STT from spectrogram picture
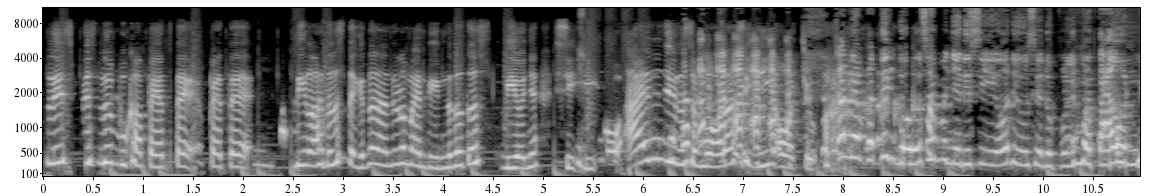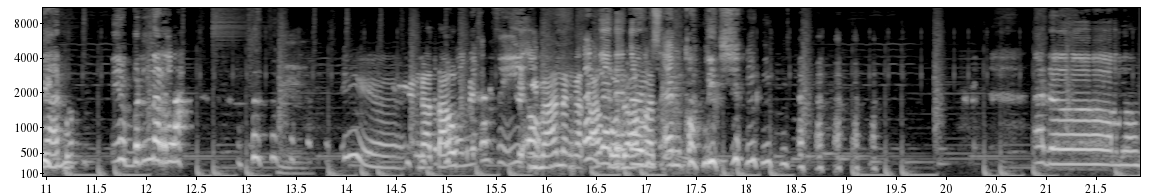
please please lu buka PT PT di lah terus kayak gitu nanti lu main Tinder terus bionya CEO anjir semua orang CEO cu kan yang penting goalsnya menjadi CEO di usia 25 tahun kan Iya bener lah Hmm. Iya. nggak tahu. Kan CEO gimana? Nggak kan tahu gak ada bodo amat. terms and condition. Aduh.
